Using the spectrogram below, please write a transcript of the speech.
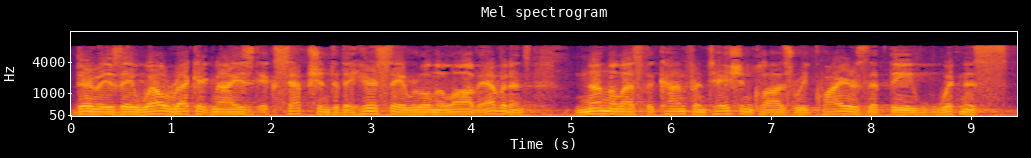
there is a well recognized exception to the hearsay rule in the law of evidence, nonetheless the confrontation clause requires that the witness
